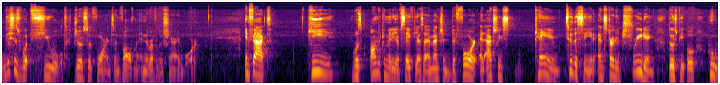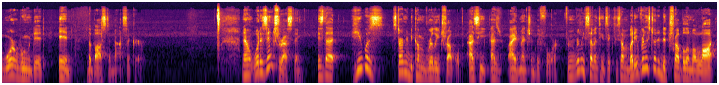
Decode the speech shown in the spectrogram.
this is what fueled Joseph Warren's involvement in the Revolutionary War. In fact, he was on the committee of safety as I mentioned before and actually came to the scene and started treating those people who were wounded in the Boston massacre. Now, what is interesting is that he was starting to become really troubled, as he as I had mentioned before, from really 1767. But it really started to trouble him a lot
